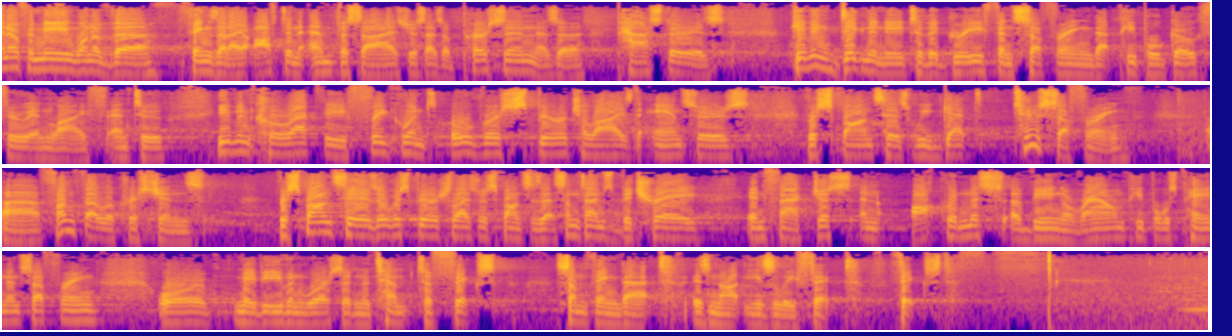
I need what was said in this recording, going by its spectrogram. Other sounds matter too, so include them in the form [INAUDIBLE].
I know for me, one of the things that I often emphasize just as a person, as a pastor, is giving dignity to the grief and suffering that people go through in life and to even correct the frequent over spiritualized answers, responses we get to suffering uh, from fellow Christians. Responses, over spiritualized responses that sometimes betray, in fact, just an awkwardness of being around people's pain and suffering, or maybe even worse, an attempt to fix something that is not easily fixed.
